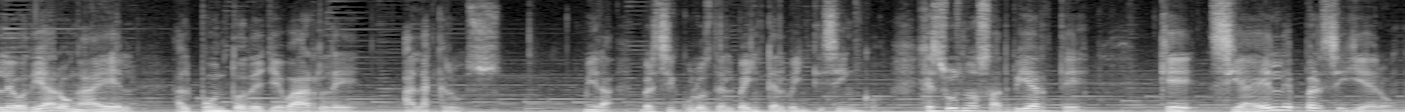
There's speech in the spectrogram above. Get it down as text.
le odiaron a Él al punto de llevarle a la cruz. Mira, versículos del 20 al 25. Jesús nos advierte que si a Él le persiguieron,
